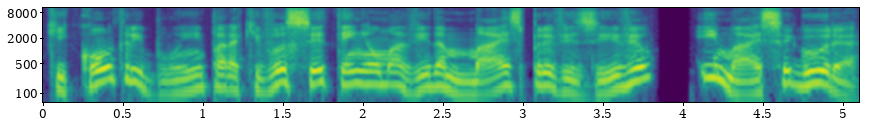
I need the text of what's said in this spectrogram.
que contribuem para que você tenha uma vida mais previsível e mais segura.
